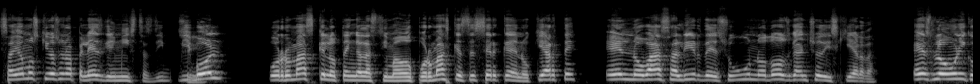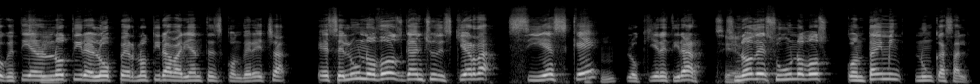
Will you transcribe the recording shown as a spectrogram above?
Sabíamos que iba a ser una pelea de esgrimistas. Bivol, por más que lo tenga lastimado, por más que esté cerca de noquearte, él no va a salir de su 1-2 gancho de izquierda. Es lo único que tiene. Sí. No tira el upper, no tira variantes con derecha. Es el 1-2 gancho de izquierda si es que lo quiere tirar. Sí. Si no, de su 1-2 con timing nunca sale.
